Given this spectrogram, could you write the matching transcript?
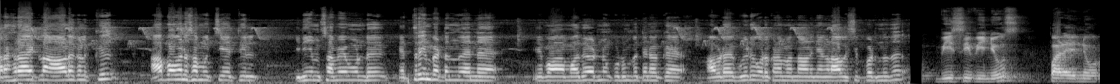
അർഹരായിട്ടുള്ള ആളുകൾക്ക് ആ ഭവന സമുച്ചയത്തിൽ ഇനിയും സമയമുണ്ട്. എത്രയും പെട്ടെന്ന് തന്നെ മധുവേട്ടനും കുടുംബത്തിനൊക്കെ അവിടെ വീട് കൊടുക്കണമെന്നാണ് ഞങ്ങൾ ആവശ്യപ്പെടുന്നത്. V news Pazhayannur.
